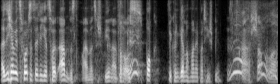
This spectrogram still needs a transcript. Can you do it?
Also ich habe jetzt vor, tatsächlich jetzt heute Abend das noch einmal zu spielen, einfach Okay. aus Bock. Wir können gerne noch mal eine Partie spielen. na, schauen wir mal.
